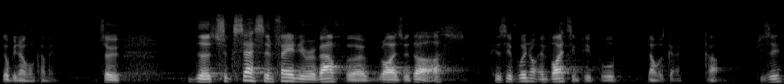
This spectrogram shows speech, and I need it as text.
there'll be no one coming. So the success and failure of Alpha lies with us, because if we're not inviting people, no one's going to come. Do you see?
